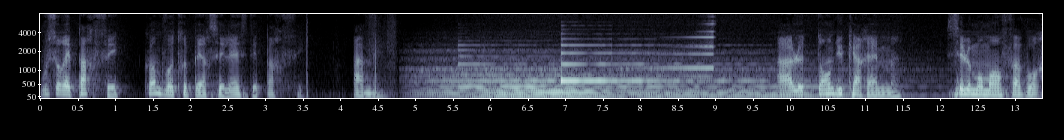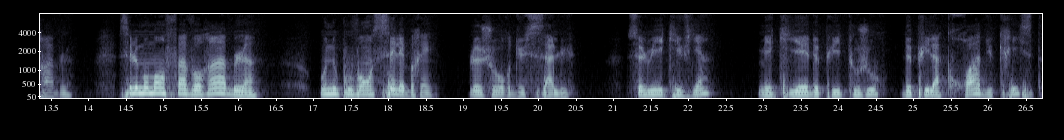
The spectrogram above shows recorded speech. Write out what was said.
vous serez parfaits comme votre Père céleste est parfait. Amen. Ah, le temps du carême, c'est le moment favorable. C'est le moment favorable où nous pouvons célébrer le jour du salut, celui qui vient, mais qui est depuis toujours, depuis la croix du Christ.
